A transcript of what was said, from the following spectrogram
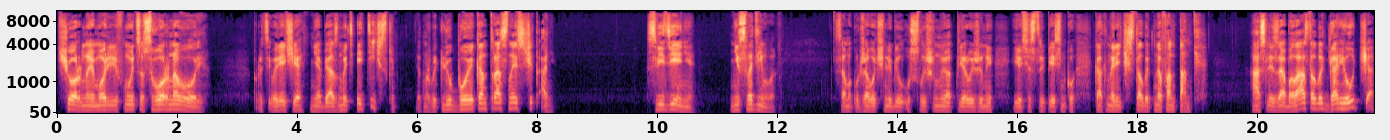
Черное море рифмуется с вор на воре. Противоречие не обязано быть этическим. Это может быть любое контрастное сочетание. Сведение несводимого. Сам Акуджав очень любил услышанную от первой жены ее сестры песенку «Как на речь стал быть на фонтанке». А слеза была, стал быть, горюча,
